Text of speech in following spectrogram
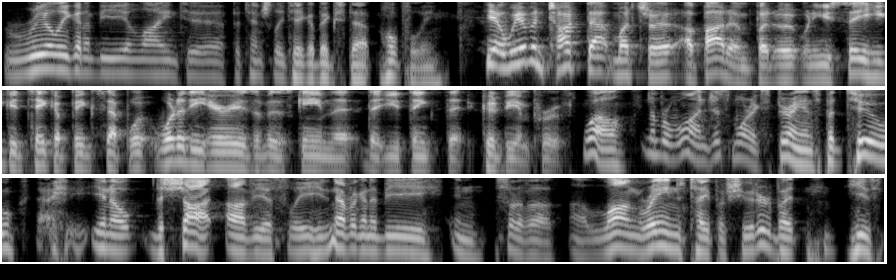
really going to be in line to potentially take a big step, hopefully. Yeah, we haven't talked that much uh, about him, but uh, when you say he could take a big step, what, what are the areas of his game that, that you think that could be improved? Well, number one, just more experience, but two, you know, the shot, obviously, he's never going to be in sort of a, a long range type of shooter, but he's,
